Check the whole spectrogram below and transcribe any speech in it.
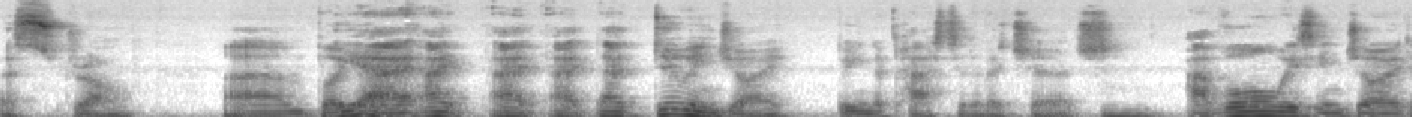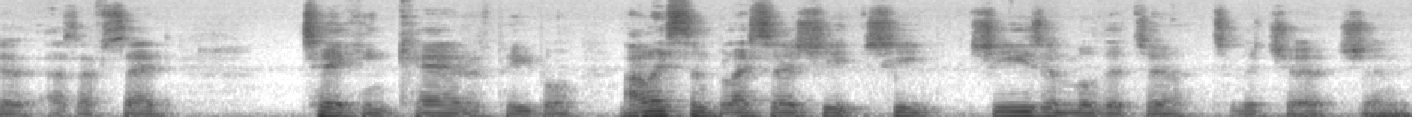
as strong. Um, but yeah, I, I, I, I do enjoy being the pastor of a church. I've always enjoyed, as I've said, taking care of people. Alison, bless her, she she she is a mother to, to the church and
